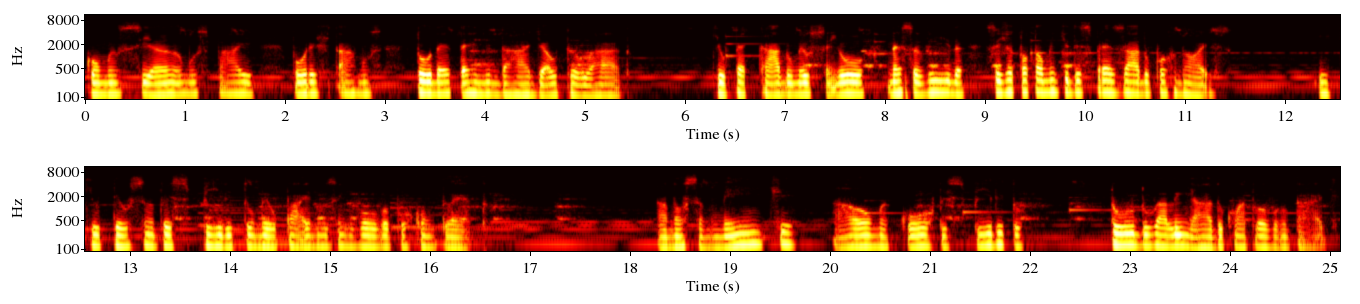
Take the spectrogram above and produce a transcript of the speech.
como ansiamos, Pai, por estarmos toda a eternidade ao teu lado. Que o pecado, meu Senhor, nessa vida seja totalmente desprezado por nós e que o Teu Santo Espírito, meu Pai, nos envolva por completo. A nossa mente, alma, corpo, espírito, tudo alinhado com a Tua vontade.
